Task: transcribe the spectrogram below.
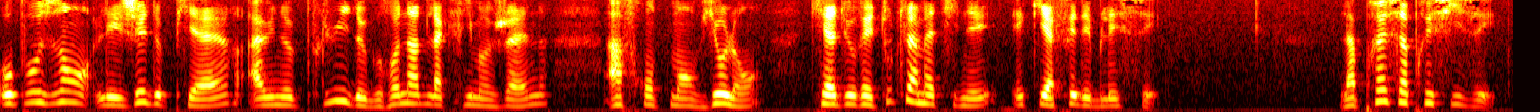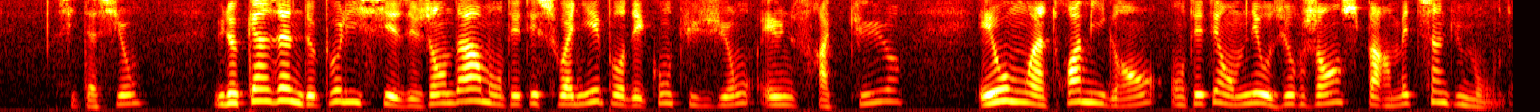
opposant les jets de pierre à une pluie de grenades lacrymogènes, affrontement violent qui a duré toute la matinée et qui a fait des blessés. La presse a précisé Une quinzaine de policiers et gendarmes ont été soignés pour des contusions et une fracture, et au moins trois migrants ont été emmenés aux urgences par Médecins du Monde.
